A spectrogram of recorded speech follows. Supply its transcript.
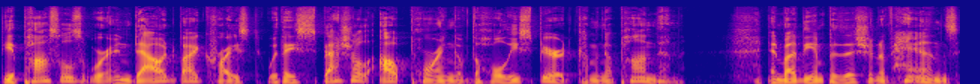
the apostles were endowed by Christ with a special outpouring of the Holy Spirit coming upon them and by the imposition of hands,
